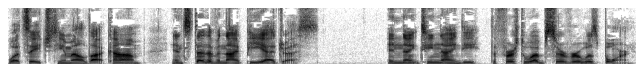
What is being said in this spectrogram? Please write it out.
what'shtml.com, instead of an IP address. In 1990, the first web server was born.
